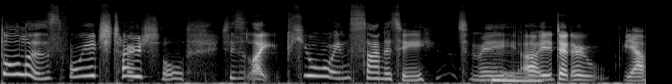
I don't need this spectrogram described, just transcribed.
dollars for each total, which is like pure insanity to me. Hmm. I don't know. Yeah,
